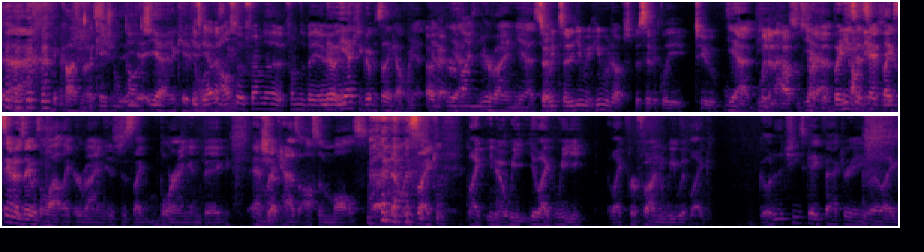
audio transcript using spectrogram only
uh, Cosmos, Occasional dogs. Yeah, and occasional. Is Gavin visiting. also from the from the Bay Area? No, he actually grew up in Southern California. Okay. Yeah, Irvine. Irvine. Yeah. So So, he, so he he moved up specifically to yeah, live in the house and start yeah, the but he said San, like. San Jose was a lot like Irvine. It's just like boring and big, and Sure. like has awesome malls. Like, that was like, like you know, we you like we like for fun we would like go to the Cheesecake Factory or like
